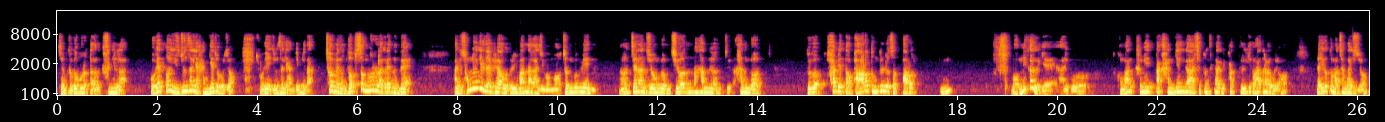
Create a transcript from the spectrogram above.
지금 그거 물었다가는 큰일 나. 그게 또 이준석의 한계죠, 그죠? 그게 이준석의 한계입니다. 처음에는 덥석 물으려 그랬는데, 아니, 송영길 대표하고 둘이 만나가지고, 뭐, 전 국민, 어, 재난지원금 지원하는, 하는 것, 그거 합의했다고 바로 등 들려서 바로, 음? 뭡니까, 그게? 아이고, 그만큼이 딱 한계인가 싶은 생각이 팍 들기도 하더라고요. 네, 이것도 마찬가지죠.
